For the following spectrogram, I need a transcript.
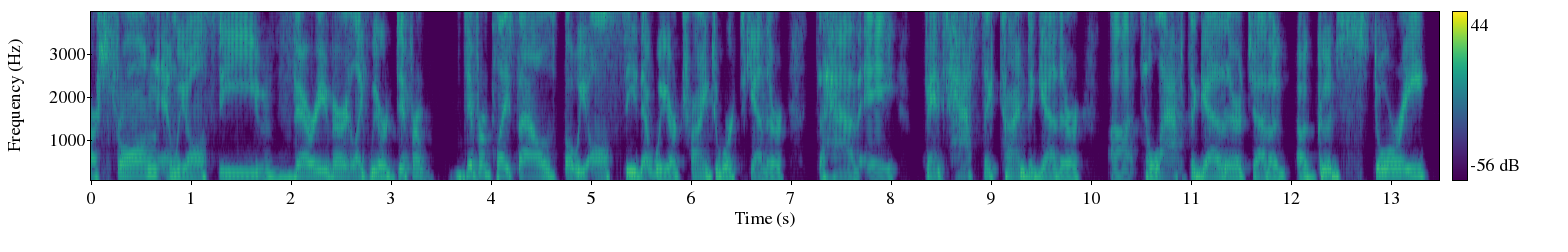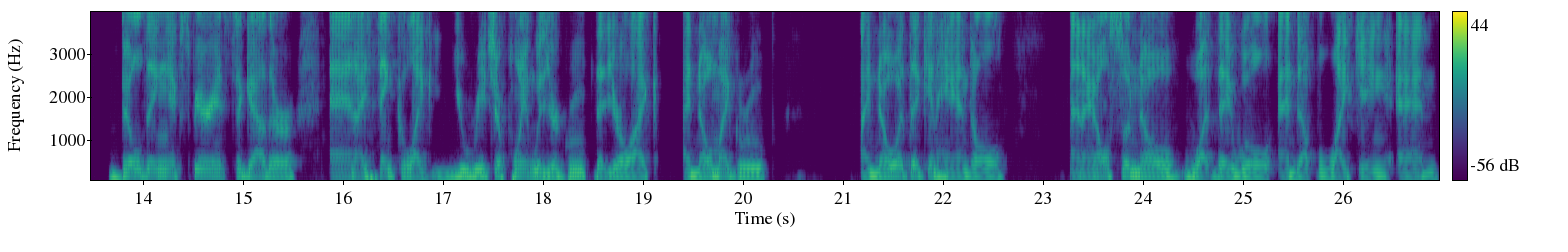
are strong and we all see very very like we are different different play styles but we all see that we are trying to work together to have a fantastic time together uh, to laugh together to have a, a good story building experience together and i think like you reach a point with your group that you're like i know my group I know what they can handle. And I also know what they will end up liking. And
